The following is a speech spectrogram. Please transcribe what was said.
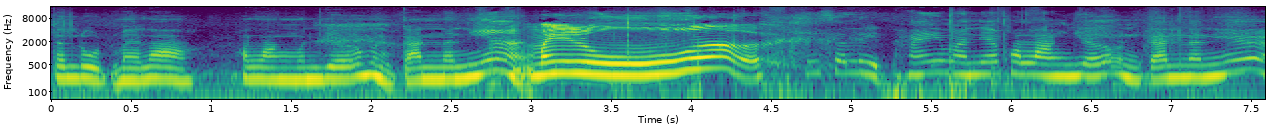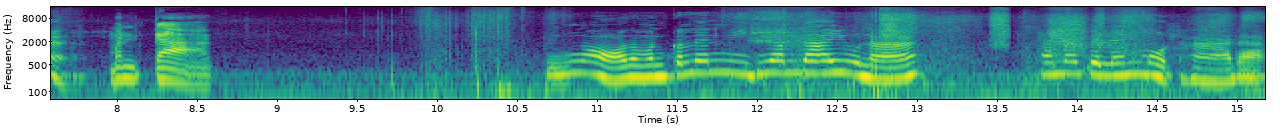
จะหลุดไหมล่ะ พลังมันเยอะเหมือนกันนะเนี่ย ไม่รู้อะที่สลิดให้มันเนี่ยพลังเยอะเหมือนกันนะเนี่ย มันกากจริงเหรอแต่มันก็เล่นมีเดียมได้อยู่นะ ถ้าไม่ไปเล่นโหมดฮาร์ดอะ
